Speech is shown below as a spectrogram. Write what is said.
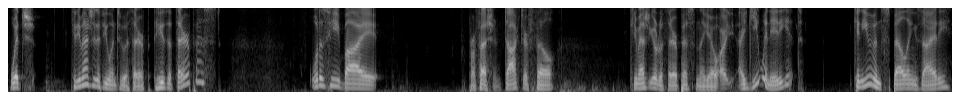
Which can you imagine if you went to a therapist? He's a therapist. What is he by profession? Doctor Phil. Can you imagine you go to a therapist and they go, "Are are you an idiot? Can you even spell anxiety?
